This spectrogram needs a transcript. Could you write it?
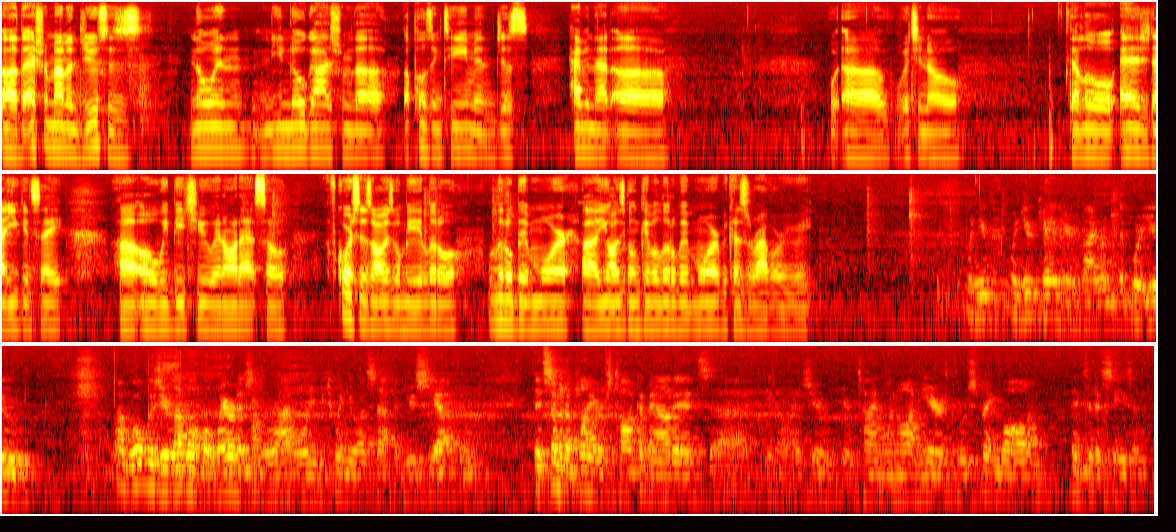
Uh, the extra amount of juice is knowing you know guys from the opposing team and just having that, uh, uh, which you know, that little edge that you can say, uh, "Oh, we beat you" and all that. So, of course, there's always going to be a little, little bit more. Uh, you always going to give a little bit more because of rivalry week. When you, when you came here, Byron, were you, uh, what was your level of awareness of the rivalry between USF and UCF? And did some of the players talk about it, uh, you know, as your, your time went on here through spring ball and into the season?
